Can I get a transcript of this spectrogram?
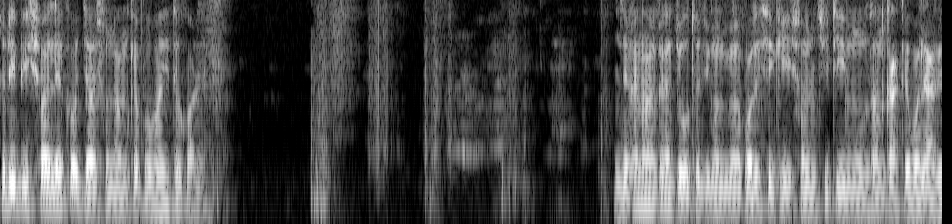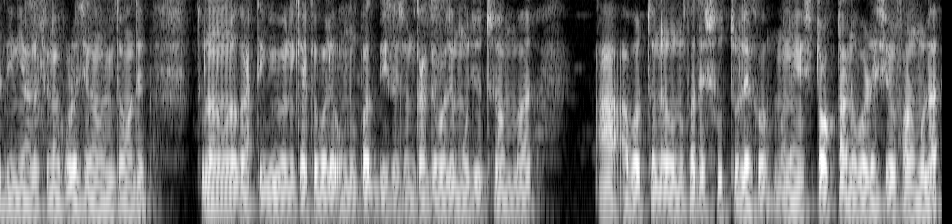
দুটি বিষয় লেখো যা সুনামকে প্রভাবিত করে। যেখানে এখানে যৌথ জীবন বীমা পলিসি কি? সঞ্চিতি, মূলধন কাকে বলে? আগের দিনই আলোচনা করেছিলাম আমি তোমাদের। তুলনামূলক আর্থিক বিবরণী কাকে বলে? অনুপাত বিশ্লেষণ কাকে বলে? মজুদ সম্ভার আবর্তনের অনুপাতের সূত্র লেখো। মানে স্টক টার্নওভার রেশিওর ফর্মুলা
